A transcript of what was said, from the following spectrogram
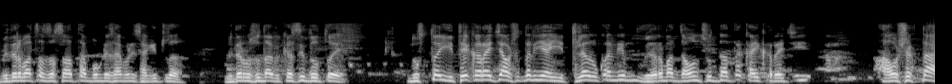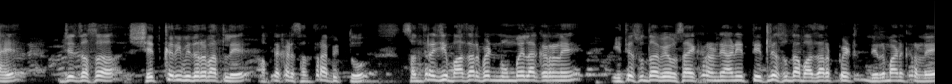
विदर्भाचा जसं आता बोंडे साहेबांनी सांगितलं विदर्भसुद्धा विकसित होतोय. नुसतं इथे करायची आवश्यकता नाही. आहे इथल्या लोकांनी विदर्भात जाऊन सुद्धा आता काही करायची आवश्यकता आहे. जे जसं शेतकरी विदर्भातले आपल्याकडे संत्रा पिकतो. संत्र्याची बाजारपेठ मुंबईला करणे इथे सुद्धा व्यवसाय करणे आणि तिथले सुद्धा बाजारपेठ निर्माण करणे.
